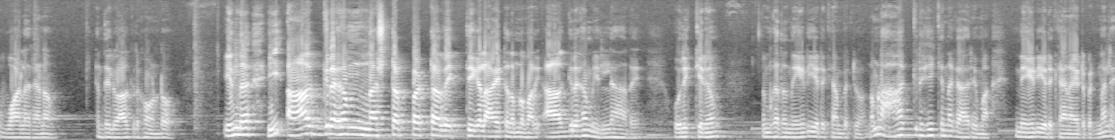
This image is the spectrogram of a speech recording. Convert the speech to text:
വളരണം. എന്തെങ്കിലും ആഗ്രഹമുണ്ടോ? ഇന്ന് ഈ ആഗ്രഹം നഷ്ടപ്പെട്ട വ്യക്തികളായിട്ട് നമ്മൾ മാറി. ആഗ്രഹമില്ലാതെ ഒരിക്കലും നമുക്കത് നേടിയെടുക്കാൻ പറ്റുമോ? നമ്മൾ ആഗ്രഹിക്കുന്ന കാര്യമാണ് നേടിയെടുക്കാനായിട്ട് പറ്റും അല്ലേ?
